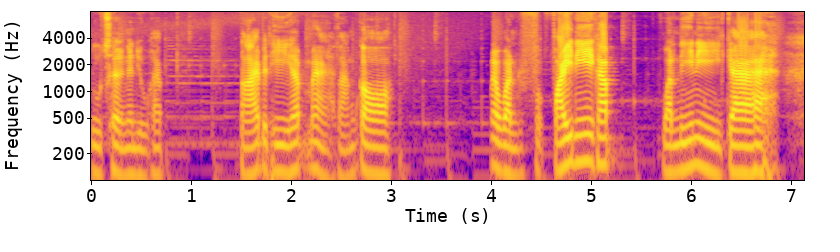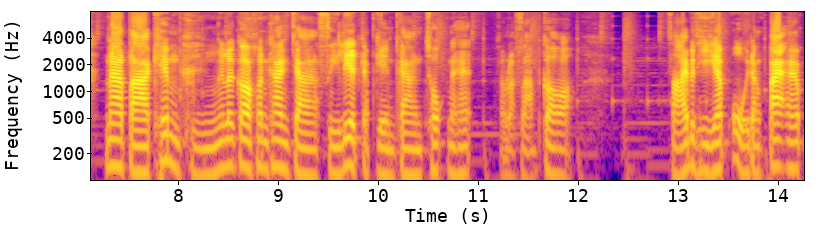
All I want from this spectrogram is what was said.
ดูเชิงกันอยู่ครับซ้ายไปทีครับแม่สามกอแม่วันไฟนี้ครับ วันนี้นี่แกหน้าตาเข้มขึงแล้วก็ค่อนข้างจะซีเรียสกับเกมการชกนะฮะสำหรับสามกอสายไปทีครับ โอ้ยดังแปะครับ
